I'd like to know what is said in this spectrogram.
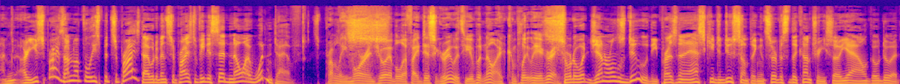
I'm, are you surprised? I'm not the least bit surprised. I would have been surprised if he'd have said no, I wouldn't have. It's probably more enjoyable if I disagree with you, but no, I completely agree. Sort of what generals do. The president asks you to do something in service of the country, so yeah, I'll go do it.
